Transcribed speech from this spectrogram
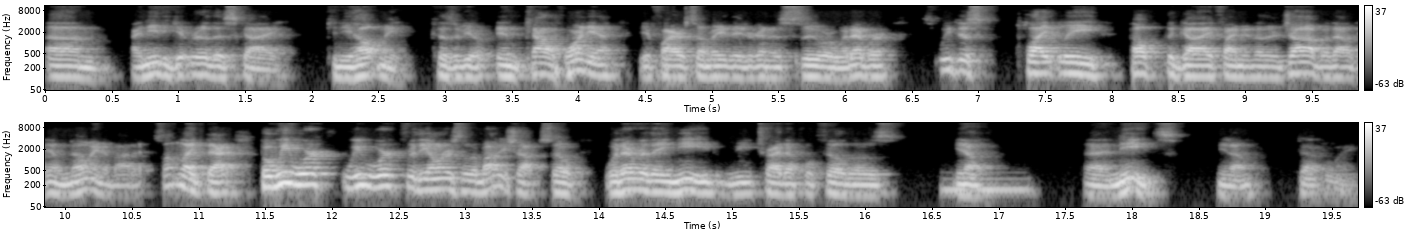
um, i need to get rid of this guy can you help me? Because if you're in california you fire somebody that you're going to sue or whatever. So we just politely help the guy find another job without him knowing about it something like that. But we work we work for the owners of the body shop so whatever they need we try to fulfill those you know uh, needs you know? Definitely.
